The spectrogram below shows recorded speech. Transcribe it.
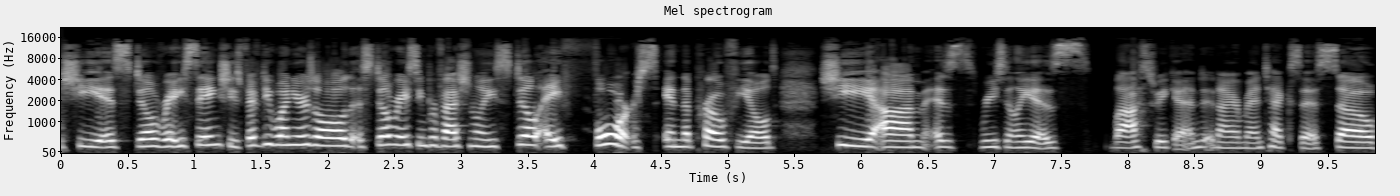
She is still racing. She's 51 years old, still racing professionally, still a force in the pro field. She, um, as recently as last weekend in Ironman Texas. So,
